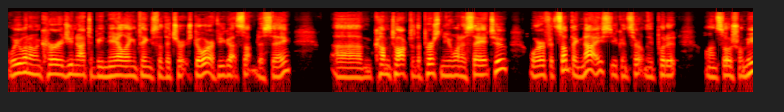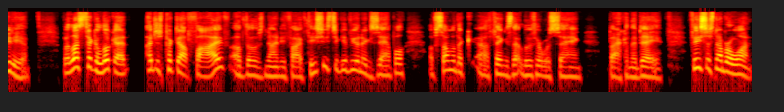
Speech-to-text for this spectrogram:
we want to encourage you not to be nailing things to the church door. If you got something to say, um, come talk to the person you want to say it to. Or if it's something nice, you can certainly put it on social media. But let's take a look at, I just picked out five of those 95 theses to give you an example of some of the uh, things that Luther was saying back in the day. Thesis number one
